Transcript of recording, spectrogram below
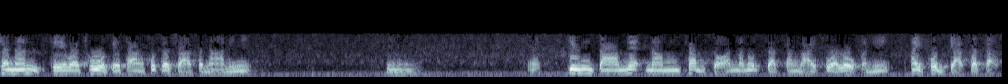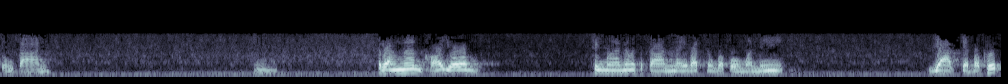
ฉะนั้นเทวทูตในทางพุทธศาสนานี้ อืมจึงตามแนะนำท่ำสอนมนุษย์สัตว์ทั้งหลายทั่วโลกอันนี้ ให้พ้นจากวัฏสงสารรังนั้นขอโยม ซึ่งมานมัสการในวัดหลวงประพงวันนี้ อยากจะประพฤติ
